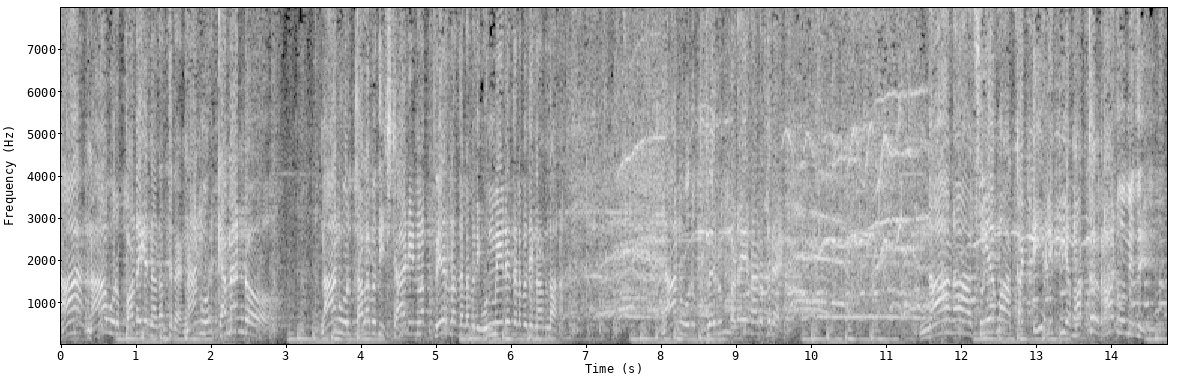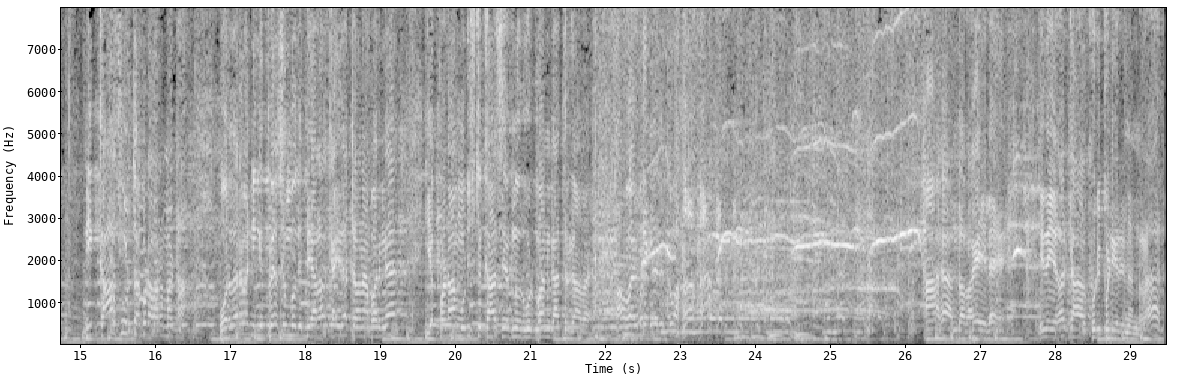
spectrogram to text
நான் நான் ஒரு படையை நடத்துறேன். நான் ஒரு கமாண்டோ நான் ஒரு தளபதி. ஸ்டாலின்லாம் பேர்ல தளபதி. உண்மையிலே தளபதி நான் தான். நான் ஒரு பெரும்படையை நடத்துறேன். நானா சுயமா கட்டி எழுப்பிய மக்கள் ராணுவம் இது. நீ காசு கொடுத்தா கூட வர மாட்டான் ஒரு தடவை நீங்க பேசும்போது இப்படி யாராவது கை தட்டுவானா பாருங்க. எப்படா முடிச்சுட்டு காசு இருநூறு கொடுப்பான்னு காத்திருக்காவ. அவன் எப்படி கேட்டுக்குவான் அந்த வகையில இதை எதற்காக குறிப்பிடுகிறேன் என்றால்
